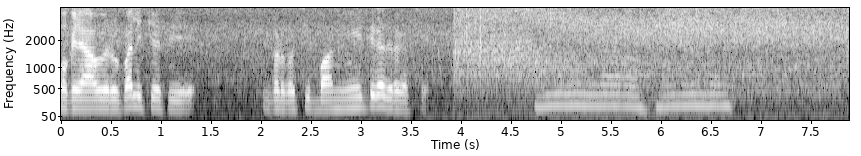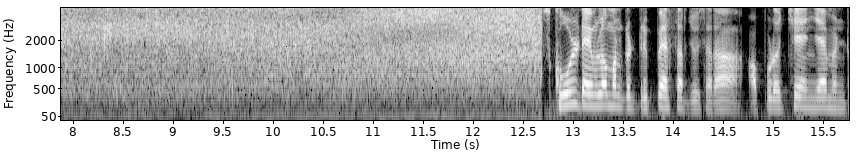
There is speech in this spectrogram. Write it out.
ఒక యాభై రూపాయలు ఇచ్చేసి ఇక్కడికి వచ్చి బాగా నీట్గా తిరగచ్చు. స్కూల్ టైంలో మనకు ట్రిప్ వేస్తారు చూసారా? అప్పుడు వచ్చే ఎంజాయ్మెంట్.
